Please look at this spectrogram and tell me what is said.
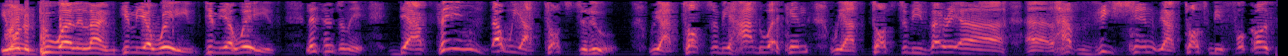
You want to do well in life? Give me a wave. Give me a wave. Listen to me. There are things that we are taught to do. We are taught to be hardworking. We are taught to be very, uh, uh, have vision. We are taught to be focused.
